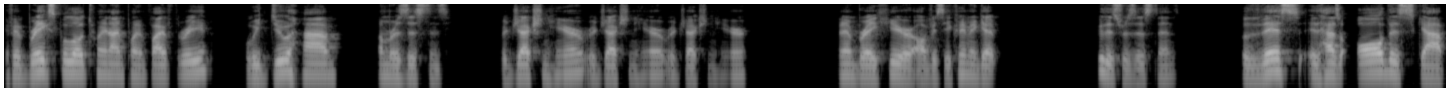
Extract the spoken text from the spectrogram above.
If it breaks below 29.53, we do have some resistance. Rejection here, rejection here, rejection here. Couldn't break here. Obviously, you couldn't even get to this resistance. So this, it has all this gap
